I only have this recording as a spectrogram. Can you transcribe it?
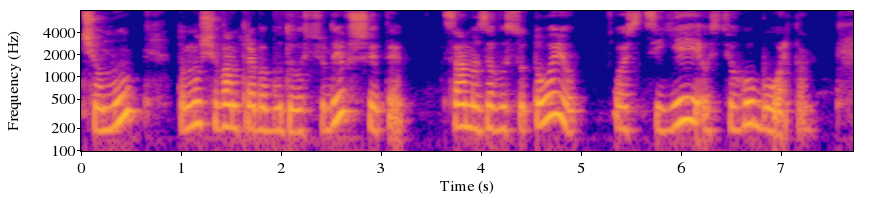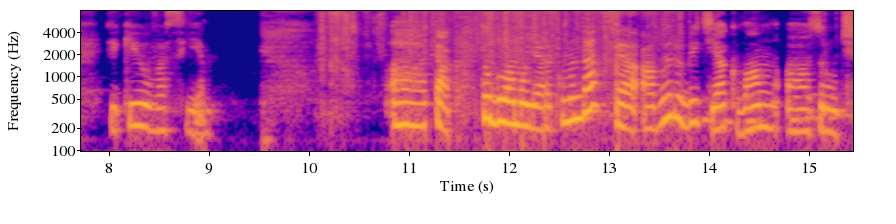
Чому? Тому що вам треба буде ось сюди вшити саме за висотою ось цієї, ось цього борта, який у вас є. А, так, то була моя рекомендація, а ви робіть, як вам а, зручно.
